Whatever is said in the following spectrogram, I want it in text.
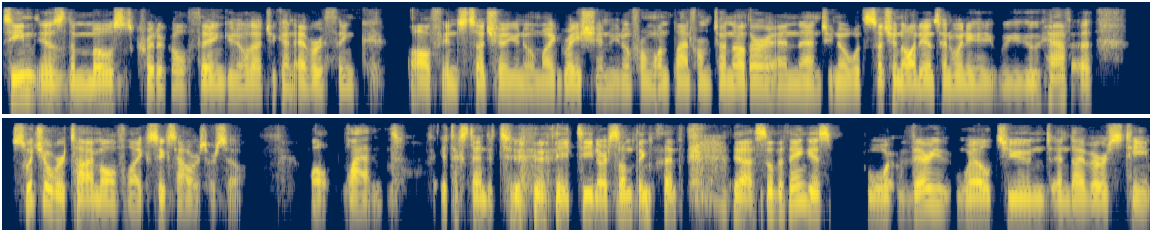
Team is the most critical thing, you know, that you can ever think of in such a, you know, migration, you know, from one platform to another, and and you know, with such an audience, and when you you have a switchover time of like six hours or so, well, planned it extended to 18 or something. But yeah, so the thing is, very well tuned and diverse team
